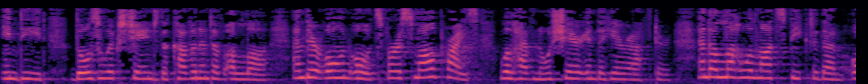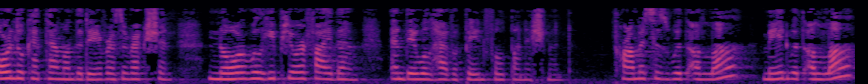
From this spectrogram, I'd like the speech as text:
Indeed, those who exchange the covenant of Allah and their own oaths for a small price will have no share in the hereafter. And Allah will not speak to them or look at them on the day of resurrection, nor will He purify them, and they will have a painful punishment. Promises with Allah, made with Allah,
